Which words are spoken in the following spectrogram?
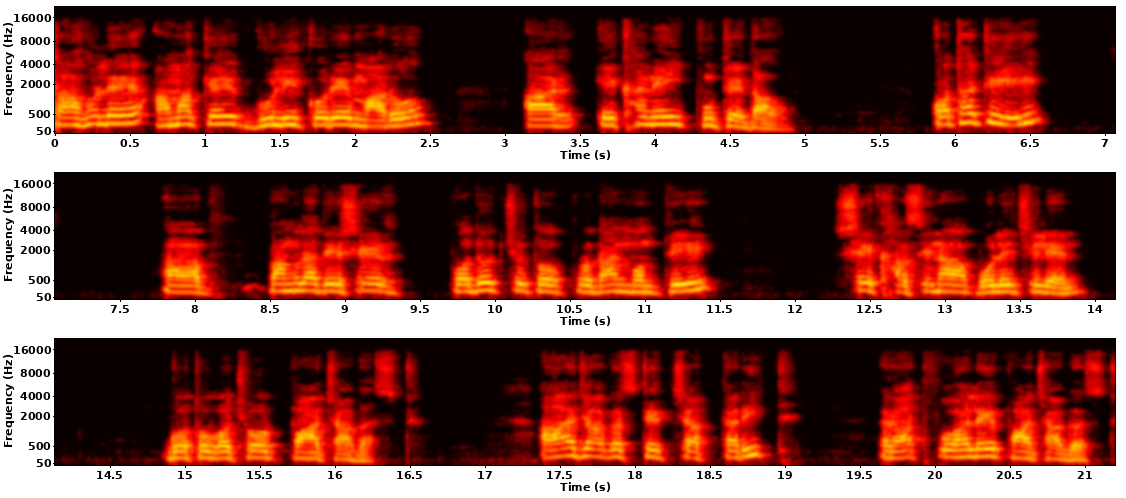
তাহলে আমাকে গুলি করে মারো আর এখানেই পুঁতে দাও। কথাটি বাংলাদেশের পদচ্যুত প্রধানমন্ত্রী শেখ হাসিনা বলেছিলেন গত বছর পাঁচ আগস্ট। আজ আগস্টের চার তারিখ, রাত পোহালে পাঁচ আগস্ট।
